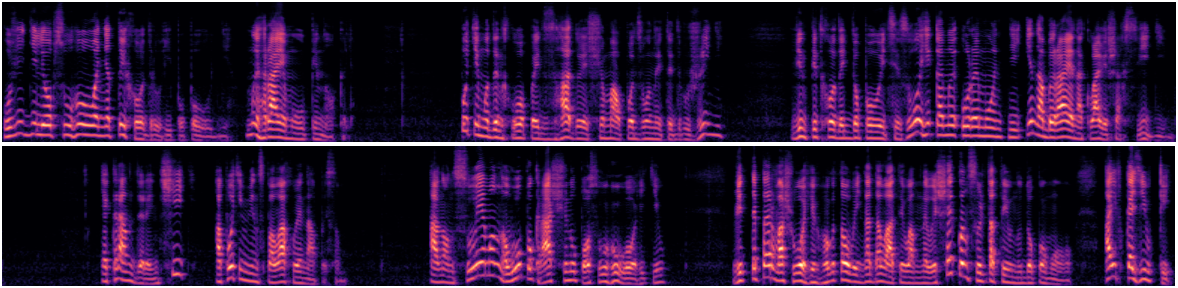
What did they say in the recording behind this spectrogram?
У відділі обслуговування тихо о другій пополудні. Ми граємо у пінокль. Потім один хлопець згадує, що мав подзвонити дружині. Він підходить до полиці з логіками у ремонтній і набирає на клавішах свій дім. Екран деренчить, а потім він спалахує написом. Анонсуємо нову покращену послугу логіків. Відтепер ваш логік готовий надавати вам не лише консультативну допомогу, а й вказівки.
